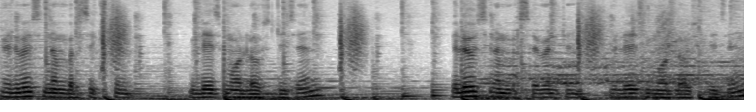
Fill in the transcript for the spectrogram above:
Elevation number 16 village model house design. Elevation number 17 village model house design.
